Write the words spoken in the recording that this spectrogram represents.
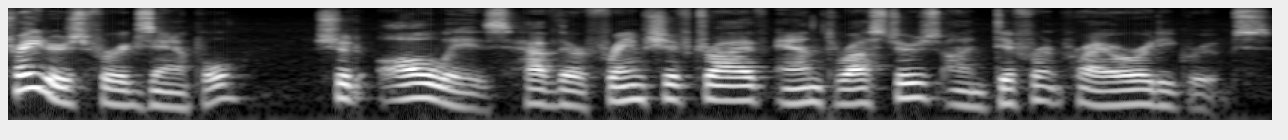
Traders, for example, should always have their frameshift drive and thrusters on different priority groups,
